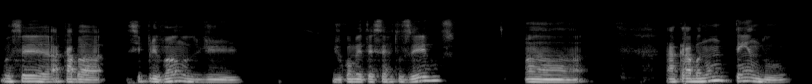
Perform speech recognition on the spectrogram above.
Você acaba se privando de, de cometer certos erros, ah, acaba não tendo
